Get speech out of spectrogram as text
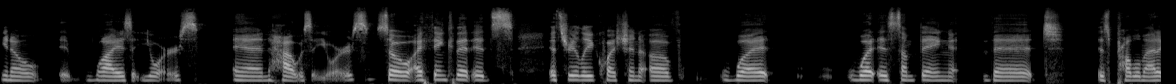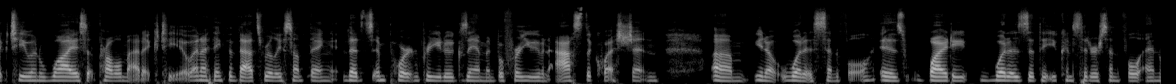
You know, it, why is it yours? And how is it yours? So I think that it's it's really a question of what what is something that is problematic to you and why is it problematic to you? And i think that that's really something that's important for you to examine before you even ask the question um, you know what is sinful? Is why do you, what is it that you consider sinful and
